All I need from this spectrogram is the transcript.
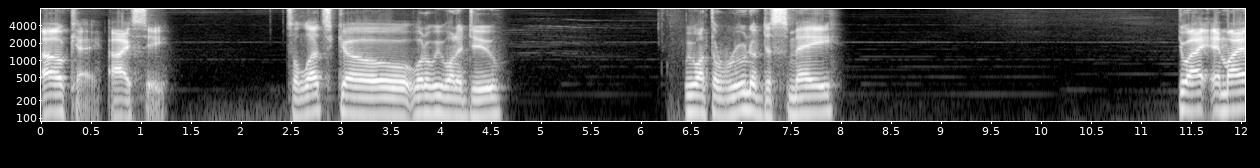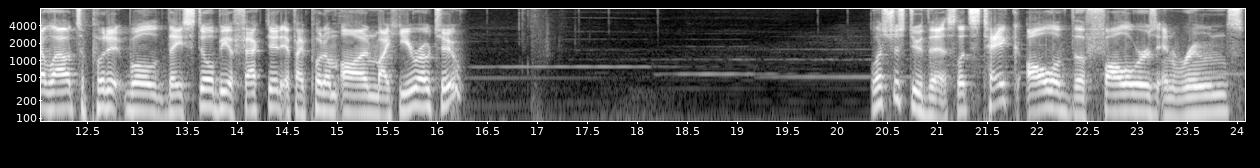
Okay, I see. So let's go. What do we want to do? We want the Rune of Dismay. Do I, am I allowed to put it, will they still be affected if I put them on my hero too? Let's just do this. Let's take all of the followers and runes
